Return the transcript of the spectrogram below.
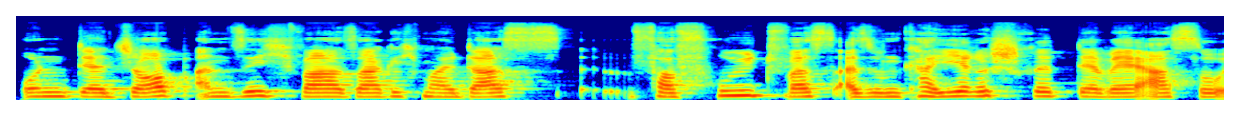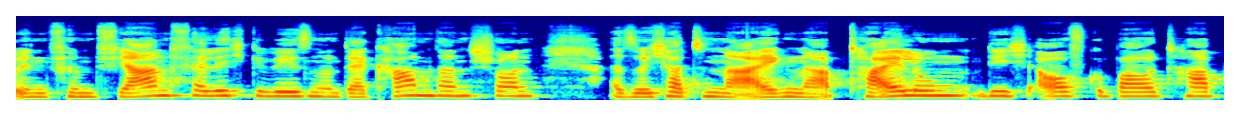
Und der Job an sich war, sage ich mal, das verfrüht, was, also ein Karriereschritt, der wäre erst so in fünf Jahren fällig gewesen und der kam dann schon. Also ich hatte eine eigene Abteilung, die ich aufgebaut habe.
